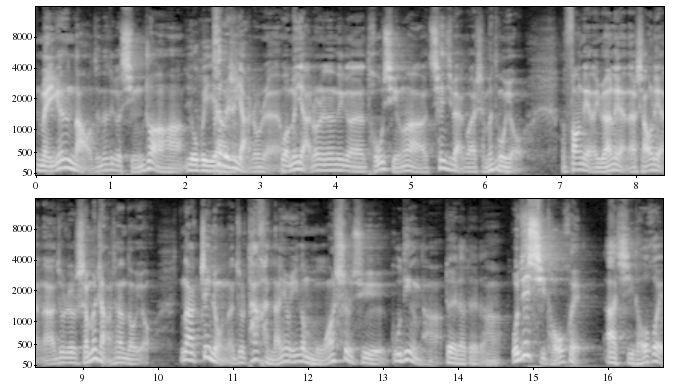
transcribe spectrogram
每个人脑子的这个形状哈、又不一样。特别是亚洲人，我们亚洲人的那个头型啊，千奇百怪，什么都有，方脸的、圆脸的、小脸的，就是什么长相都有。那这种呢，就是它很难用一个模式去固定它。对的对的啊，我觉得洗头会，啊，洗头会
